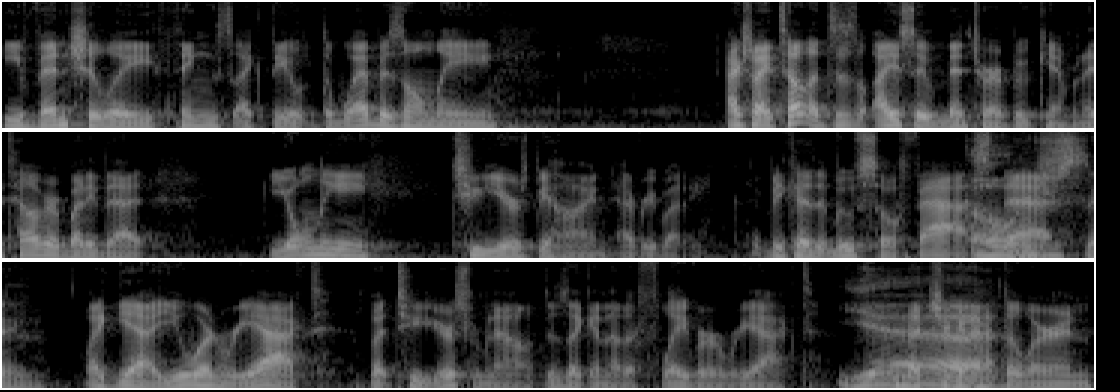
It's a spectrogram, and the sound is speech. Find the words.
eventually things like the the web is only actually I tell is, I used to mentor at boot camp and I tell everybody that you only two years behind everybody because it moves so fast. Oh, that, interesting. Like yeah, you learn React, but two years from now there's like another flavor React. Yeah. That you're gonna have to learn.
